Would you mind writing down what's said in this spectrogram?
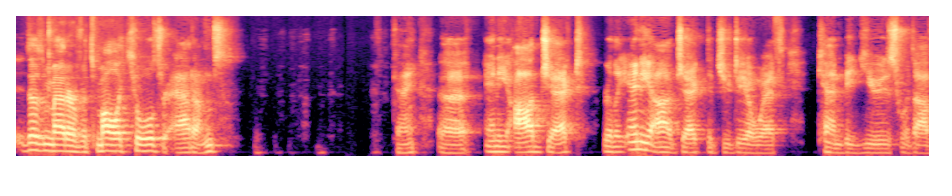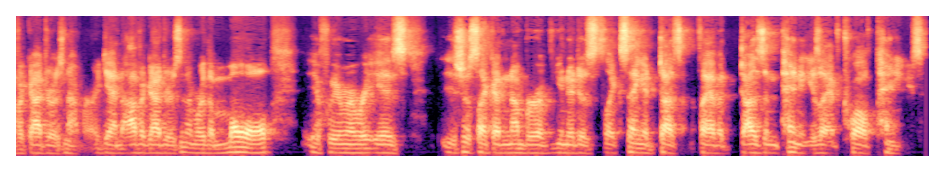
It doesn't matter if it's molecules or atoms. Okay, uh, any object, really any object that you deal with can be used with Avogadro's number. Again, Avogadro's number, the mole, if we remember, is is just like a number of unit is like saying a dozen. If I have a dozen pennies, I have 12 pennies.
